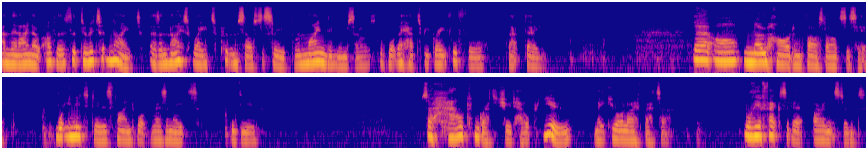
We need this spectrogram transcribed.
And then I know others that do it at night as a nice way to put themselves to sleep, reminding themselves of what they had to be grateful for that day. There are no hard and fast answers here. What you need to do is find what resonates with you. So, how can gratitude help you make your life better? Well, the effects of it are instant.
